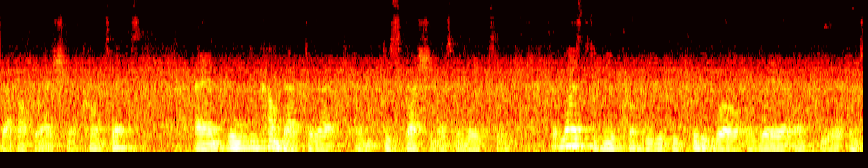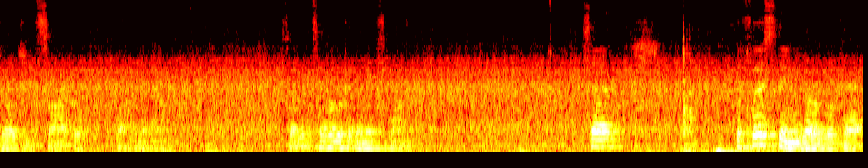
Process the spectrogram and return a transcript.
about operational context and we'll, we'll come back to that in discussion as we need to. But most of you probably would be pretty well aware of the intelligence cycle by now. So let's have a look at the next one. So the first thing we've got to look at,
